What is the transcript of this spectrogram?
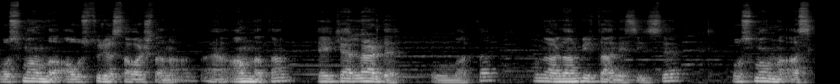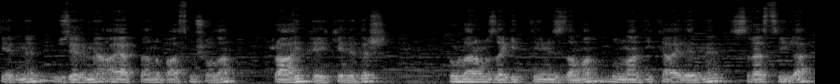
Osmanlı-Avusturya savaşlarını e, anlatan heykeller de bulunmakta. Bunlardan bir tanesi ise Osmanlı askerinin üzerine ayaklarını basmış olan rahip heykelidir. Turlarımıza gittiğimiz zaman bunların hikayelerini sırasıyla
